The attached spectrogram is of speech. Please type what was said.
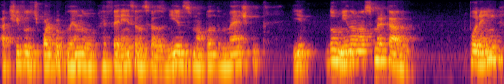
ativos de polipropileno referência nos Estados Unidos, uma planta no México e domina o nosso mercado. Porém,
